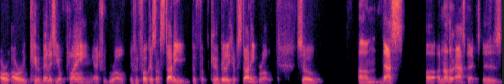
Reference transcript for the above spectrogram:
our, our capability of playing actually grow. If we focus on study, the capability of studying grow. So um, that's uh, another aspect is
